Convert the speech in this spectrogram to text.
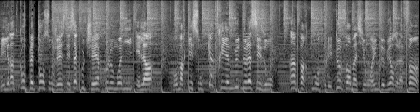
Mais il rate complètement son geste et ça coûte cher. Colomwani est là pour marquer son quatrième but de la saison. Un partout entre les deux formations à une demi-heure de la fin.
